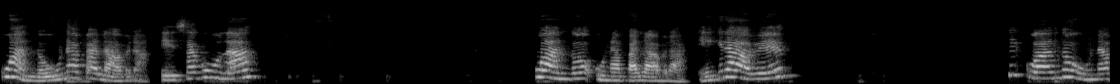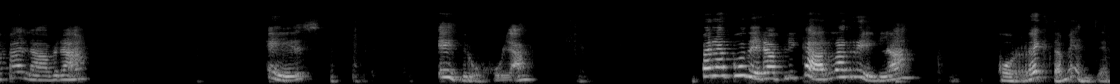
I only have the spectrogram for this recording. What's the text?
cuando una palabra es aguda, cuando una palabra es grave y cuando una palabra es esdrújula. Para poder aplicar la regla correctamente.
